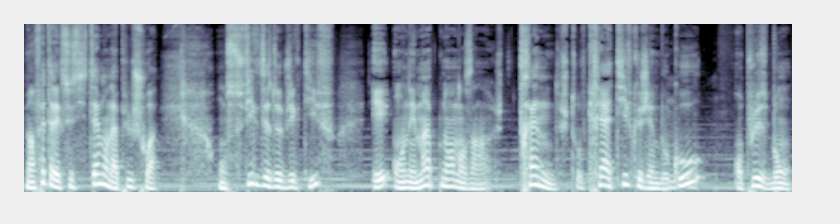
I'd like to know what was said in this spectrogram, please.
Mais en fait, avec ce système, on n'a plus le choix. On se fixe des objectifs et on est maintenant dans un trend, je trouve, créatif que j'aime beaucoup. En plus, bon,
